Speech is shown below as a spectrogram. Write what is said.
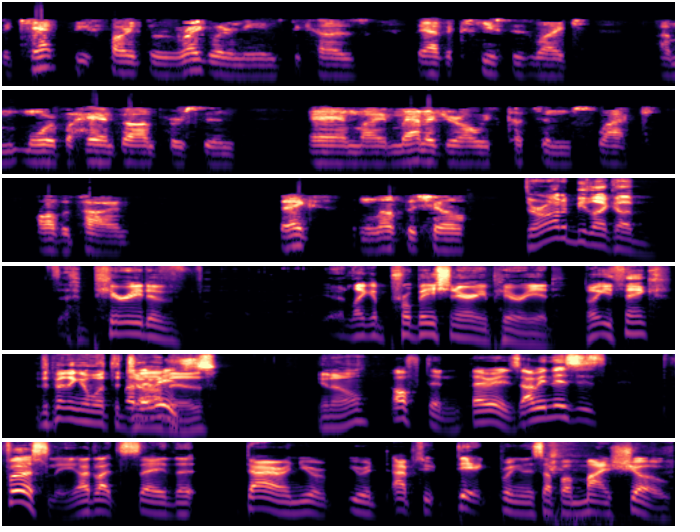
They can't be fired through regular means because they have excuses like I'm more of a hands-on person and my manager always cuts him slack all the time. Thanks and love the show. There ought to be like a, a period of, like a probationary period, don't you think? Depending on what the Well, job is. is. You know? Often there is. I mean, this is. Firstly, I'd like to say that Darren, you're you're an absolute dick bringing this up on my show.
